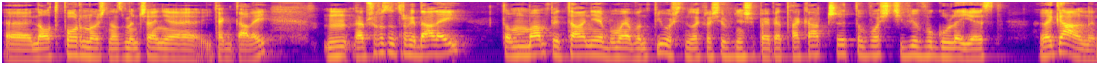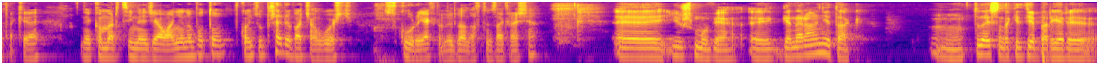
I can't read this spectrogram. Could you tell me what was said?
e, na odporność, na zmęczenie i tak dalej. Mm, ale przechodząc trochę dalej, to mam pytanie, bo moja wątpliwość w tym zakresie również się pojawia taka, czy to właściwie w ogóle jest legalne takie komercyjne działanie, no bo to w końcu przerywa ciągłość skóry. Jak to wygląda w tym zakresie? E, już mówię. E, generalnie tak. Mm, tutaj są takie dwie bariery,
